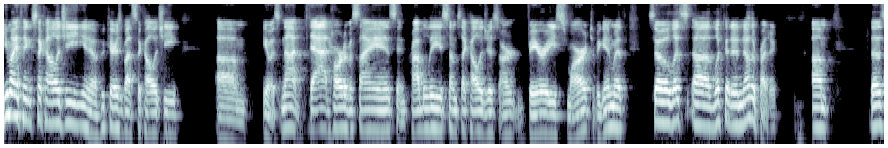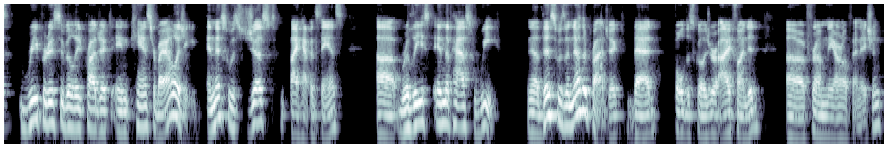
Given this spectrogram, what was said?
you might think psychology, you know, who cares about psychology? Um, you know, it's not that hard of a science, and probably some psychologists aren't very smart to begin with. So let's uh, look at another project. Um, the reproducibility project in cancer biology. And this was just by happenstance uh, released in the past week. Now, this was another project that, full disclosure, I funded uh, from the Arnold Foundation.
